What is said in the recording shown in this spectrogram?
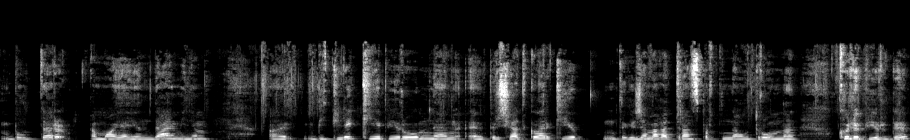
былтыр май аенда минем битлек киеп йөрүемнән перчаткалар киеп теге җәмәгать транспортында утыруымнан көлеп йөрде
